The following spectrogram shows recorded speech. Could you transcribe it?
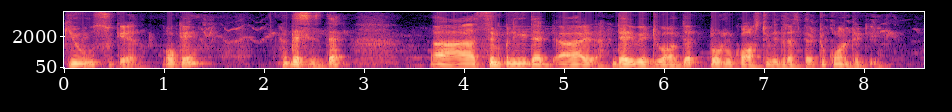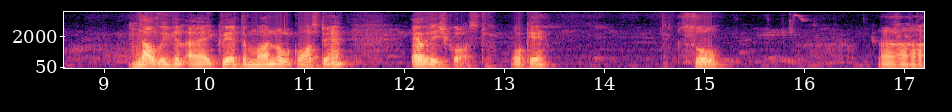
q square. Okay? This is the uh, simply that uh, derivative of the total cost with respect to quantity. Now we will uh, equate the marginal cost and average cost okay? So uh,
